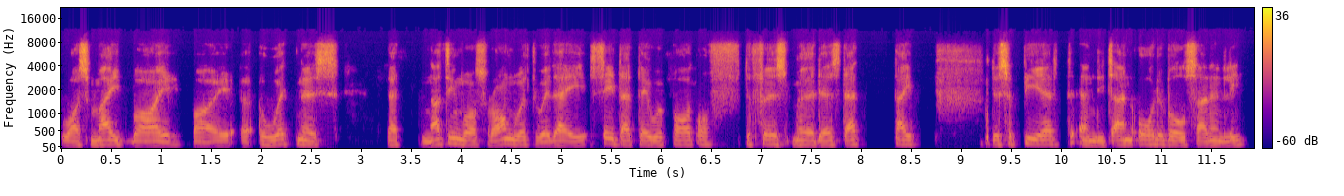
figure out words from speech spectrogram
was made by by a, witness that nothing was wrong with, where they said that they were part of the first murders. That tape disappeared and it's unaudible suddenly.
